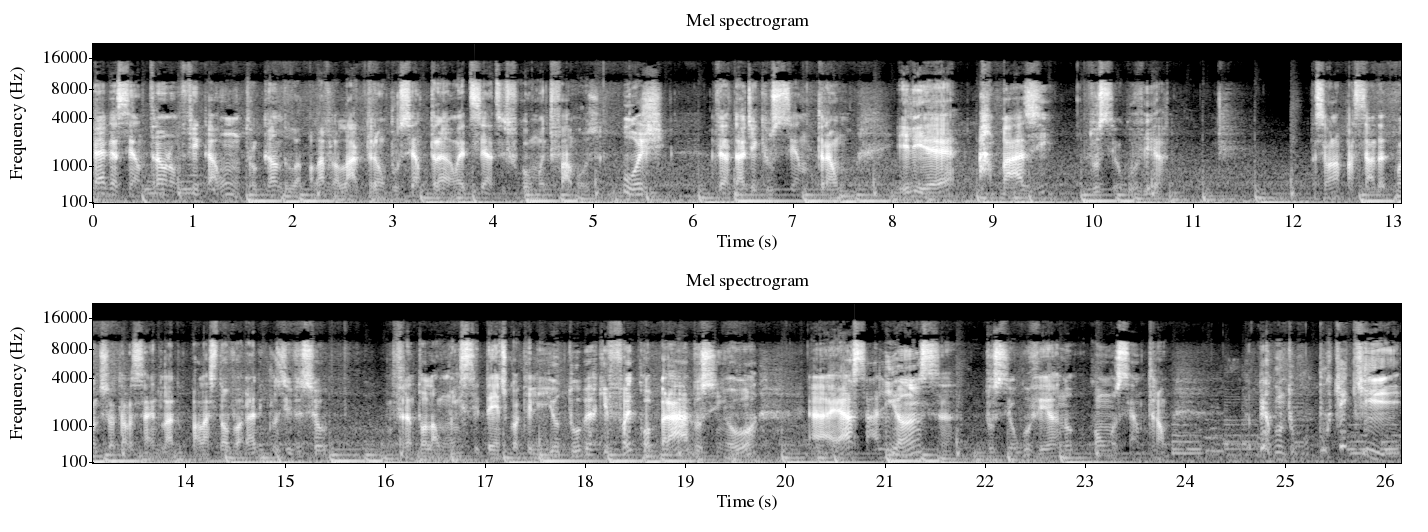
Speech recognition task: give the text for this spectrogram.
pega centrão, não fica um, trocando a palavra ladrão por centrão, etc. Isso ficou muito famoso. Hoje, a verdade é que o centrão, ele é a base do seu governo. Na semana passada, quando o senhor estava saindo lá do Palácio da Alvorada, inclusive o senhor enfrentou lá um incidente com aquele youtuber que foi cobrar do senhor essa aliança do seu governo com o centrão. Eu pergunto, por que que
